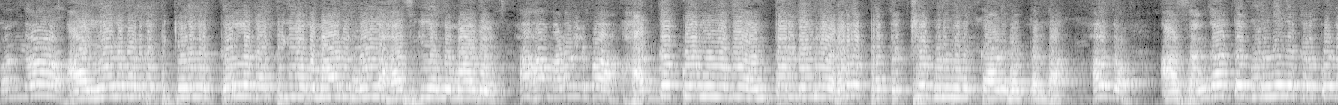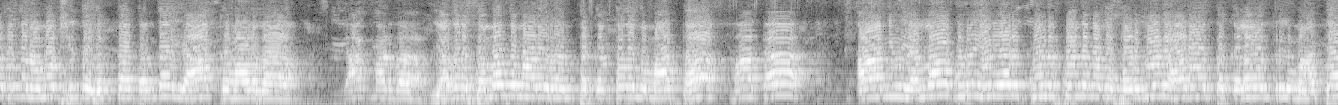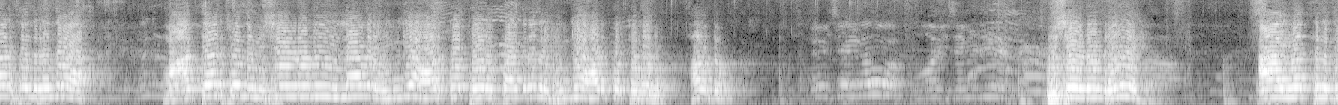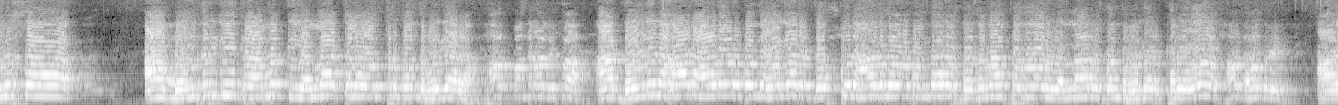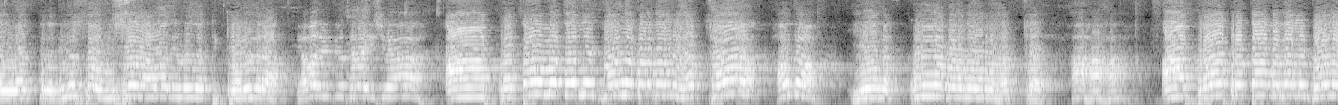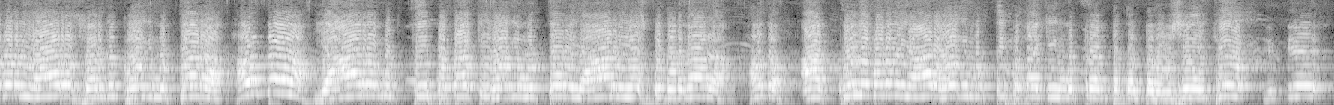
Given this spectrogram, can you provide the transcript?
ಆ ಏನು ಮಾಡಿದಕ್ಕೆ ಕೇಳಿದ್ರೆ ಕಲ್ಲ ಗದ್ದಿಗೆಯನ್ನು ಮಾಡಿ ಮುಳ್ಳ ಹಾಸಿಗೆಯನ್ನು ಮಾಡಿ. ಹಾ ಹಾ ಮಾಡಲ್ರಿಪ್ಪ. ಹಗ್ಗಕ್ಕೋಗುವುದು ಅಂತರ್ಡೇರಿಯ ಹೊರ ಪ್ರತ್ಯಕ್ಷ ಗುರುವಿನ ಕಾಣಬೇಕಂದ. ಹೌದು. ಆ ಸಂಗಾತ ಗುರುವಿನ ಕರ್ಕೊಂಡು ಬಂದ ನಮೋಕ್ಷಿತ ಇಂಥ ತಂದ ಯಾಕೆ ಮಾಡದ? ಯಾಕೆ ಮಾಡ್ದ? ಯಾವ ಸಂಬಂಧ ಮಾಡ್ಯಾರ ಅಂತಕ್ಕಂಥದೊಂದು ಮಾತ. ಮಾತ? ಆ ನೀವು ಎಲ್ಲಾ ಗುರು ಹಿರಿಯರು ಕೂಡಿಕೊಂಡು ನಮ್ಮ ಸರಜೋಡಿ ಹಾಡುವಂತ ಕಲಾವಂತರಿಗೆ ಮಾತಾಡ್ಸಂದ್ರಿ ಅಂದ್ರ ಮಾತಾಡ್ಸಿ ಒಂದು ವಿಷಯ ಇಡೋದು ಇಲ್ಲ ಅಂದ್ರೆ ಹಿಂಗೆ ಹಾಡ್ಕೊತ ಹೋರಪ್ಪ ಅಂದ್ರೆ ಅಂದ್ರೆ ಹಿಂಗೆ ಹಾಡ್ಕೊತ ಹೋಗೋದು. ಹೌದು. ವಿಷಯ ಇಡೋಣ್ರಿ ಆ ಇವತ್ತಿನ ದಿವಸ ಆ ಮೈದರ್ಗಿ ಗ್ರಾಮಕ್ಕೆ ಎಲ್ಲಾ ಕಲಾವಂತರು ಬಂದು ಹೋಗ್ಯಾರ. ಬಂದ್ರಲ್ಲಪ್ಪ. ಆ ಡೊಳ್ಳಿನ ಹಾಡು ಹಾಡೋರು ಬಂದು ಹೋಗ್ಯಾರ ಡಪ್ಪಿನ ಹಾಡದವ್ರು ಬಂದಾರ ಭಜನಾ ಪದವರು ಎಲ್ಲಾರು ಬಂದು ಹೋಗ್ಯಾರ ಖರೆ ಹೌದ್ ಹೌದ್ರಿ. ಆ ಇವತ್ತಿನ ದಿವಸ ವಿಷಯ ಯಾವಾಗ ಇಡುವುದಂತ ಕೇಳಿದ್ರ? ಯಾವ ರೀತಿ ಸರ ವಿಷಯ? ಆ ಪ್ರಥಮದಲ್ಲಿ ಡೊಳ್ಳ ಬಡದವರು ಹೆಚ್ಚ. ಹೌದು. ಏನು ಕುಳ್ಳ ಬಡದವರು ಹೆಚ್ಚ? ಹಾ ಹಾ ಹಾ. ಆ ಪ್ರಪ್ರಥಮದಲ್ಲಿ ಡೊಳ್ಳ ಬಡದು ಯಾರ ಸ್ವರ್ಗಕ್ಕೆ ಹೋಗಿ ಮುಟ್ಟಾರ ಹೌದು. ಯಾರ ಮುಕ್ತಿ ಪತಾಕಿ ಹೋಗಿ ಮುಟ್ಟಾರ ಯಾರು ಎಷ್ಟು ಬಡದಾರ ಹೌದು. ಆ ಕುಳ್ಳ ಬಡದ ಯಾರು ಹೋಗಿ ಮುಕ್ತಿ ಪಟಾಕಿ ಮುಟ್ಟ ಅಂತಕ್ಕಂಥ ವಿಷಯ ಐತಿ.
